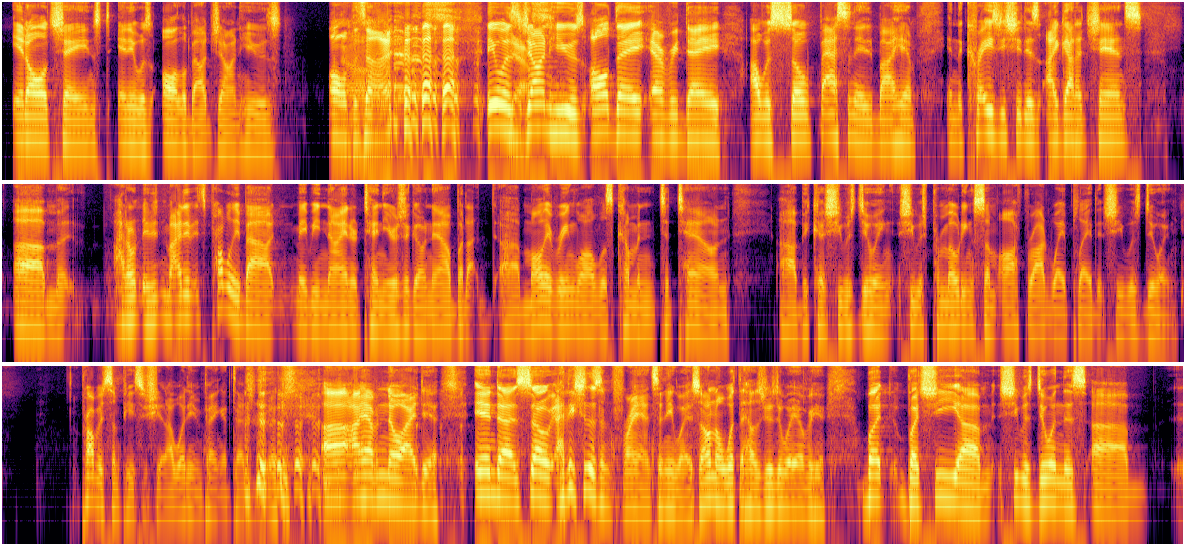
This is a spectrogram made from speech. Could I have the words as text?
it all changed, and it was all about John Hughes. All the time. it was Oh. Yes. John Hughes all day, every day. I was so fascinated by him. And the crazy shit is, I got a chance. Um, I don't. It might have. It's probably about maybe nine or ten years ago now. But uh, Molly Ringwald was coming to town uh, because she was doing. She was promoting some off Broadway play that she was doing. Probably some piece of shit. I wasn't even paying attention to it. uh, I have no idea. And uh, so I think she lives in France anyway. So I don't know what the hell she's way over here. But but she um, she was doing this. Uh,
